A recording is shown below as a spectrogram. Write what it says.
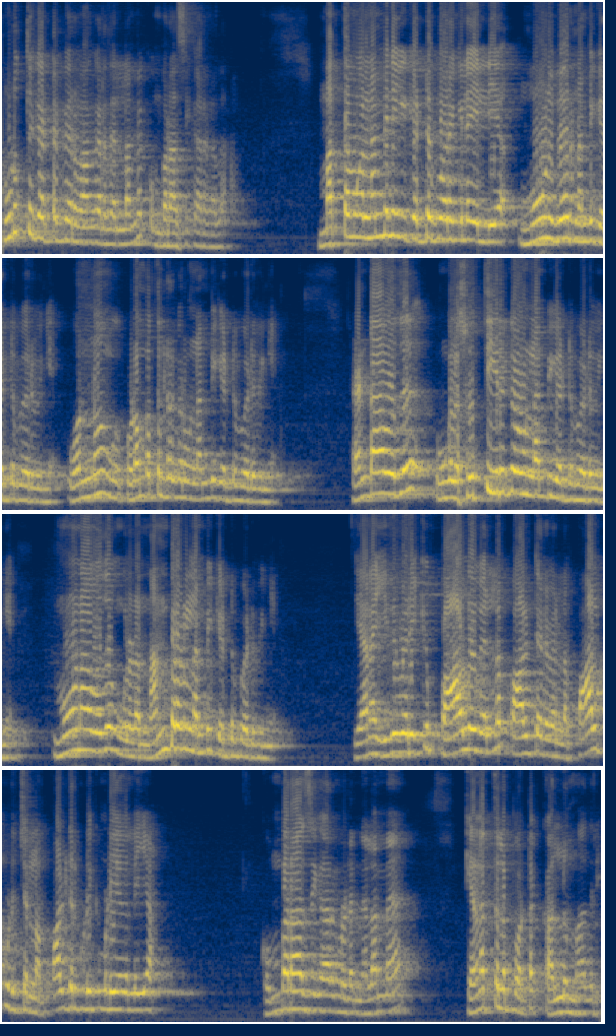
கொடுத்து கெட்ட பேர் வாங்குறது எல்லாமே கும்பராசிக்காரங்க தான். மற்றவங்களை நம்பி நீங்கள் கெட்டு போகிறீங்களே இல்லையா? மூணு பேர் நம்பி கெட்டு போயிடுவீங்க ஒன்று உங்கள் குடும்பத்தில் இருக்கிறவங்க நம்பி கெட்டு போயிடுவீங்க. ரெண்டாவது உங்களை சுற்றி இருக்கிறவங்க நம்பி கெட்டு போயிடுவீங்க. மூணாவது உங்களோட நண்பர்கள் நம்பி கெட்டு போயிடுவீங்க. ஏன்னா இது வரைக்கும் பால் வெல்ல பால்டர் வெல்ல பால் குடிச்சிடலாம். பால்டர் குடிக்க முடியாது இல்லையா? கும்பராசிக்காரங்களோட நிலைமை கிணத்துல போட்ட கல் மாதிரி.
